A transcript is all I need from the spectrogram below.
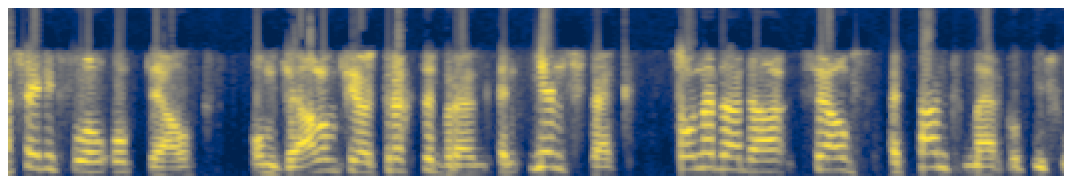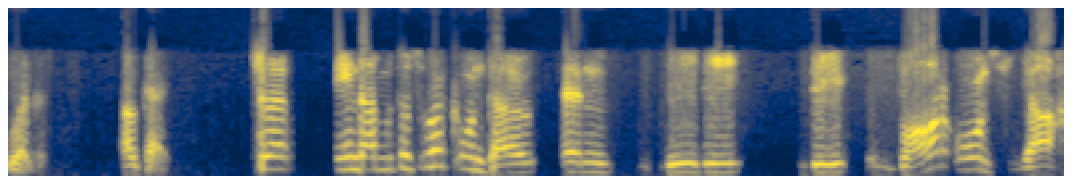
as hy die voël optel om wel om vir jou terug te bring in een stuk sonder dat daar selfs 'n tandmerk op die voël is. OK. So en dan moet ons ook onthou in die die die waar ons jag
